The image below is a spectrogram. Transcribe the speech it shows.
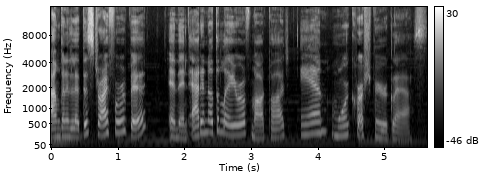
I'm gonna let this dry for a bit and then add another layer of Mod Podge and more crushed mirror glass.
